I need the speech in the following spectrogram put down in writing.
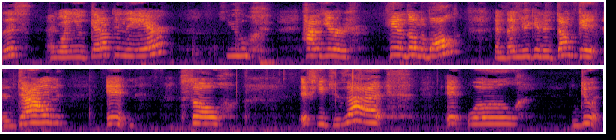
this, and when you get up in the air, you have your hand on the ball, and then you're gonna dunk it down in. So if you do that, it will do it.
